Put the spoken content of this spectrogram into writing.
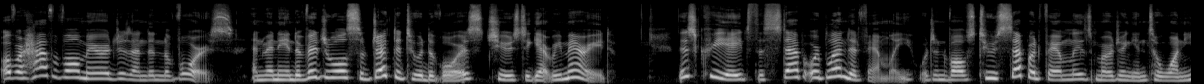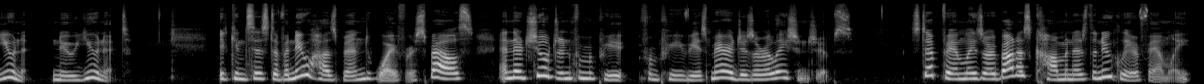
Over half of all marriages end in divorce, and many individuals subjected to a divorce choose to get remarried. This creates the step or blended family, which involves two separate families merging into one unit, new unit. It consists of a new husband, wife, or spouse, and their children from, pre- from previous marriages or relationships. Step families are about as common as the nuclear family,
